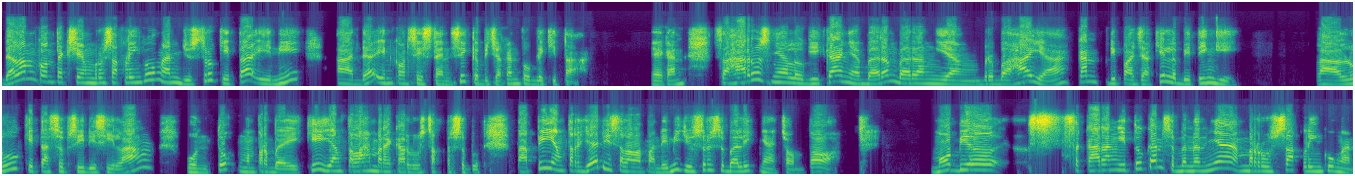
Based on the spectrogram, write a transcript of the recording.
dalam konteks yang merusak lingkungan, justru kita ini ada inkonsistensi kebijakan publik kita. Ya kan? Seharusnya logikanya barang-barang yang berbahaya kan dipajaki lebih tinggi. Lalu kita subsidi silang untuk memperbaiki yang telah mereka rusak tersebut. Tapi yang terjadi selama pandemi justru sebaliknya. Contoh, mobil sekarang itu kan sebenarnya merusak lingkungan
